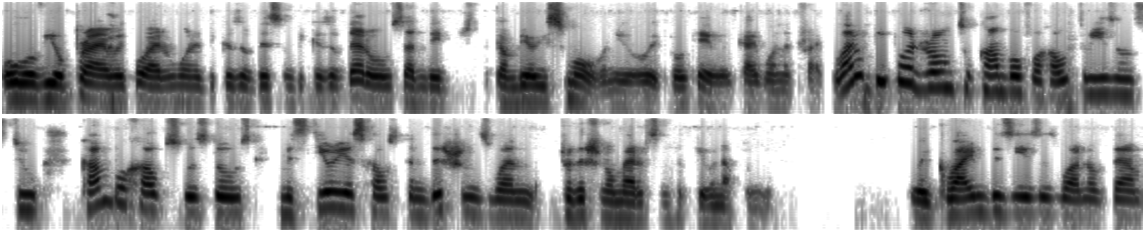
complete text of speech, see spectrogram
all of your prior like, oh, I don't want it because of this and because of that. All of a sudden, they just become very small, and you're like, okay, like I want to try. A lot of people are drawn to Kambo for health reasons too. Kambo helps with those mysterious health conditions when traditional medicine have given up on you like Lyme disease is one of them.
